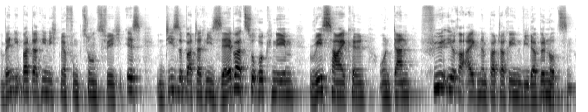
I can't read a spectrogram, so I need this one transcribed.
wenn die Batterie nicht mehr funktionsfähig ist, diese Batterie selber zurücknehmen, recyceln und dann für ihre eigenen Batterien wieder benutzen.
